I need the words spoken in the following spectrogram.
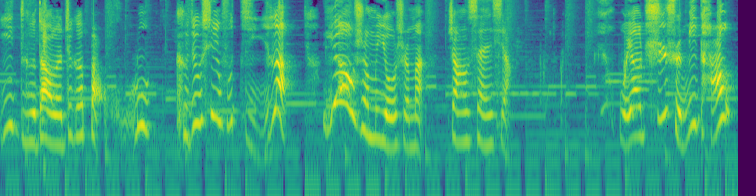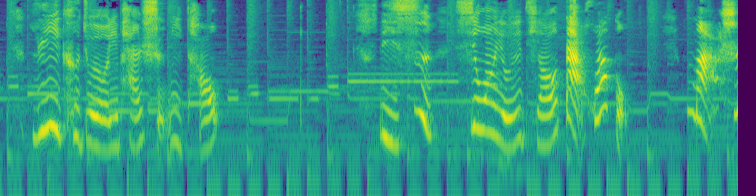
一得到了这个宝葫芦，可就幸福极了，要什么有什么。张三想，我要吃水蜜桃，立刻就有一盘水蜜桃。李四希望有一条大花狗，马上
